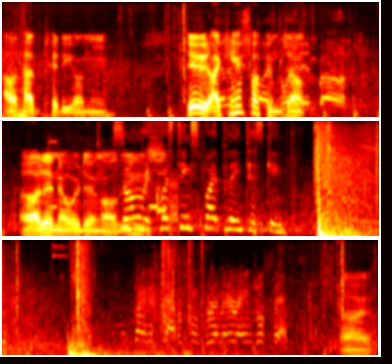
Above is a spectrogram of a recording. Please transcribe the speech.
I would have pity on you. Dude, I can't fucking jump. Oh, I didn't know we are doing all these. requesting spy plane tasking. Plane establishing perimeter Angel 6. Alright.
